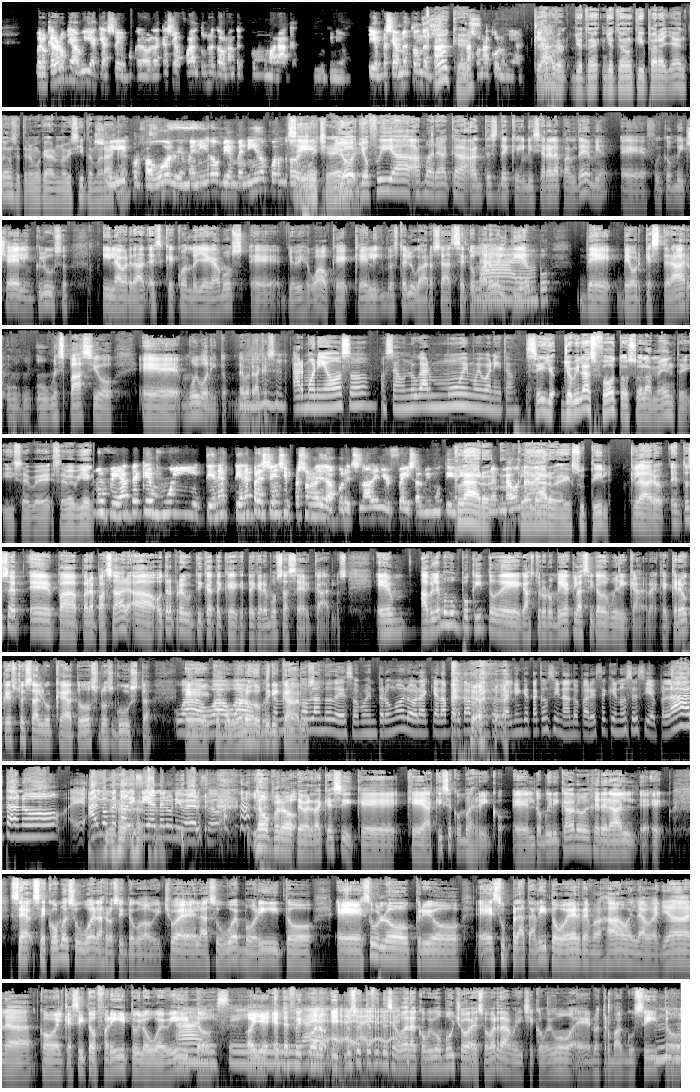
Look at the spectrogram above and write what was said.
pero que era lo que había que hacer, porque la verdad que hacía falta un restaurante como Maraca, en mi opinión. Y especialmente donde está, en la zona colonial. Ah, pero yo, te- yo tengo que ir para allá, entonces tenemos que dar una visita a Maraca. Sí, por favor, bienvenido, bienvenido cuando... Sí, Muy yo, yo fui a, a Maraca antes de que iniciara la pandemia, eh, fui con Michelle incluso, y la verdad es que cuando llegamos, eh, yo dije, wow, qué, qué lindo este lugar, o sea, se tomaron Claro. el tiempo de, de orquestar un, un espacio eh, muy bonito, de verdad que sí. Armonioso, o sea, un lugar muy, muy bonito. Sí, yo, yo vi las fotos solamente y se ve, se ve bien. Fíjate que es muy, tiene, tiene presencia y personalidad, pero it's not in your face al mismo tiempo. Claro, Me- me claro, es sutil. Claro, entonces eh, pa- para pasar a otra preguntita te- que, que te queremos hacer, Carlos. Em, hablemos un poquito de gastronomía clásica dominicana, que creo que esto es algo que a todos nos gusta Wow, eh, wow, como wow. buenos dominicanos. estoy hablando de eso. Me entró un olor aquí al apartamento de alguien que está cocinando. Parece que no sé si es plátano. eh, algo me está diciendo el universo. No, pero de verdad que sí, que, que aquí se come rico. El dominicano en general eh, eh, se, se come su buen arrocito con habichuela, su buen morito, eh, su locrio, eh, su platanito verde majado en la mañana, con el quesito frito y los huevitos. Ay, sí. Oye, este fin, Ay, bueno, ay, incluso este fin de semana comimos mucho eso, ¿verdad, Michi? Comimos eh, nuestro mangucito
